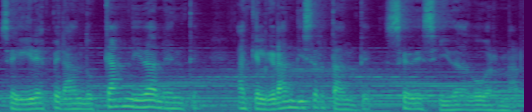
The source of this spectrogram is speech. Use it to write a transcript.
seguiré esperando cándidamente a que el gran disertante se decida a gobernar.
